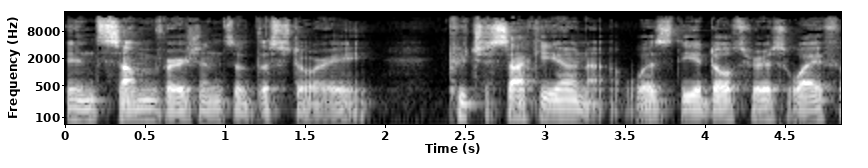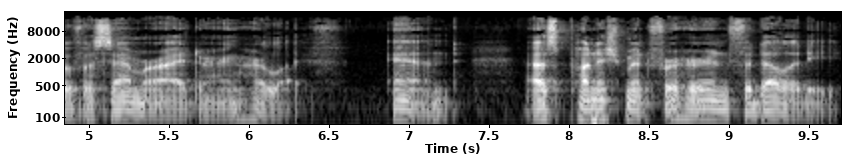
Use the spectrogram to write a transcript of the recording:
In some versions of the story, Kuchisake Onna was the adulterous wife of a samurai during her life, and, as punishment for her infidelity,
